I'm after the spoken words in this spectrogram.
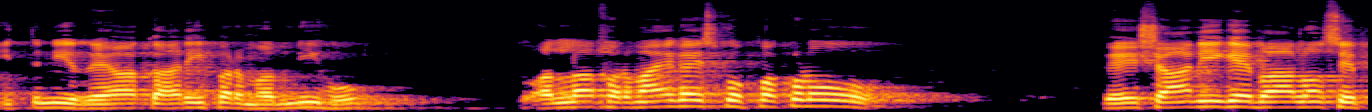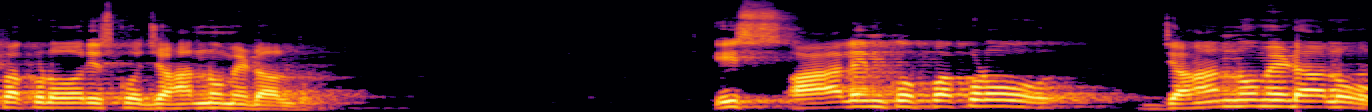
اتنی ریاکاری پر مبنی ہو تو اللہ فرمائے گا اس کو پکڑو، پیشانی کے بالوں سے پکڑو اور اس کو جہانوں میں ڈال دو۔ اس عالم کو پکڑو جہانوں میں ڈالو،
